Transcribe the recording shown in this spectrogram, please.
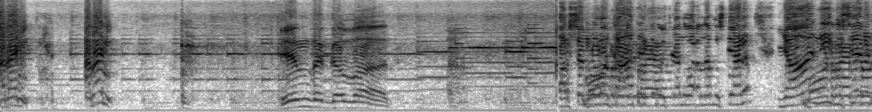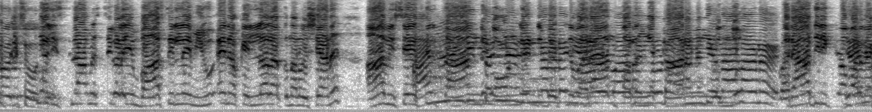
അദാനി അദാനി എന്ത് ഗവാദ് വർഷങ്ങളോളം പറയുന്ന വിഷയമാണ്. ഞാൻ ഈ വിഷയം. ഇസ്ലാമിസ്റ്റുകളെയും വാസിലിനെയും യു എൻ ഒക്കെ ഇല്ലാതാക്കുന്ന വിഷയമാണ്. ആ വിഷയത്തിൽ താങ്കൾ ഓൺലൈൻ ഡിബേറ്റിന് വരാൻ പറഞ്ഞ. വരാതിരിക്കാൻ പറഞ്ഞ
